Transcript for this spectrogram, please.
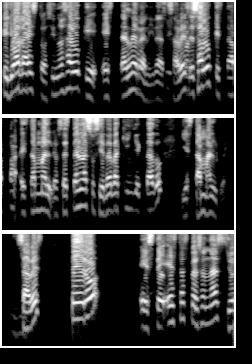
que yo haga esto, sino es algo que está en la realidad, Sí, ¿sabes? Es algo que está, pa- está mal, o sea, está en la sociedad aquí inyectado y está mal, güey. ¿sabes? Pero, este, estas personas, yo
